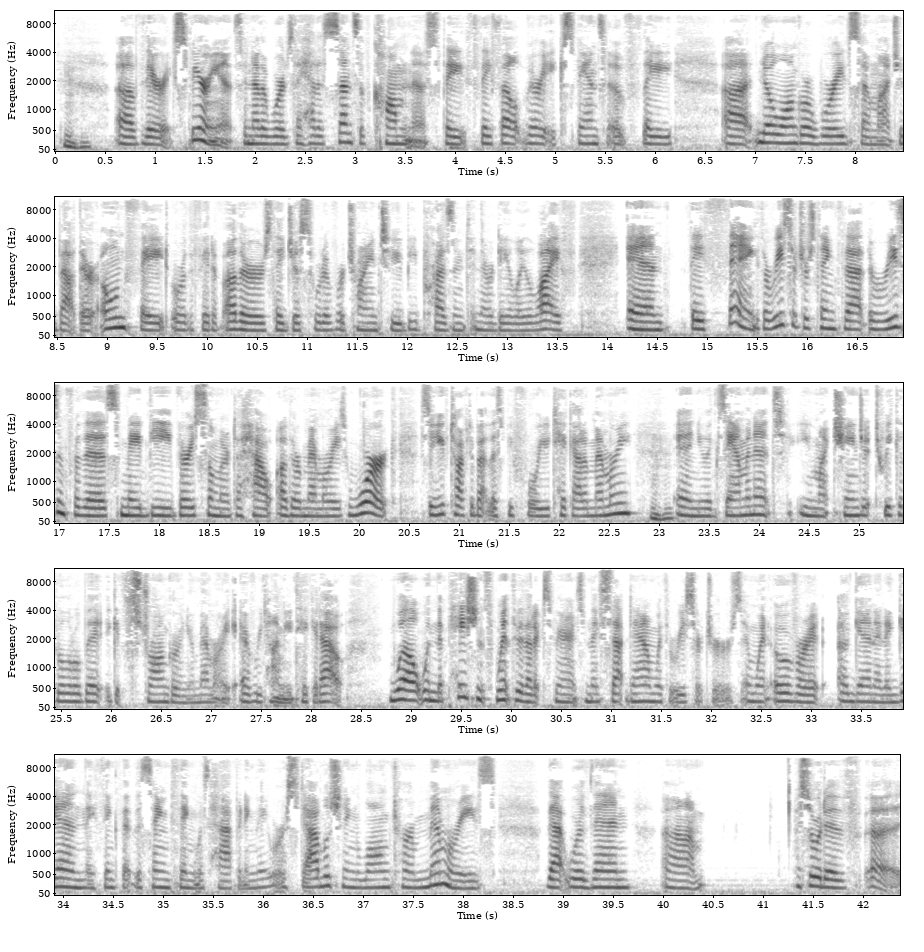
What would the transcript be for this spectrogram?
of their experience. In other words, they had a sense of calmness. They they felt very expansive. They uh, no longer worried so much about their own fate or the fate of others. They just sort of were trying to be present in their daily life. And they think, the researchers think that the reason for this may be very similar to how other memories work. So you've talked about this before. You take out a memory and you examine it. You might change it, tweak it a little bit. It gets stronger in your memory every time you take it out. Well, when the patients went through that experience and they sat down with the researchers and went over it again and again, they think that the same thing was happening. They were establishing long term memories that were then um, sort of uh,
